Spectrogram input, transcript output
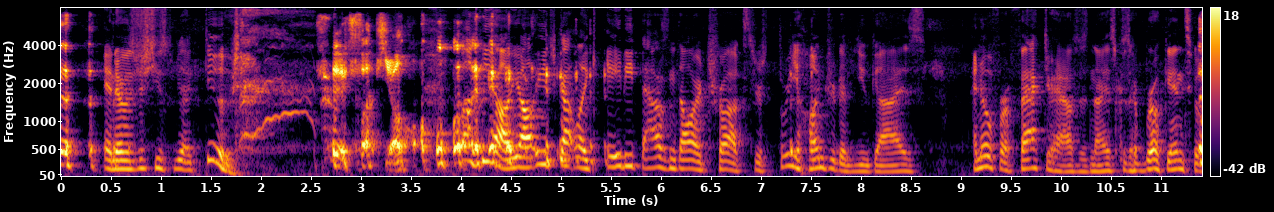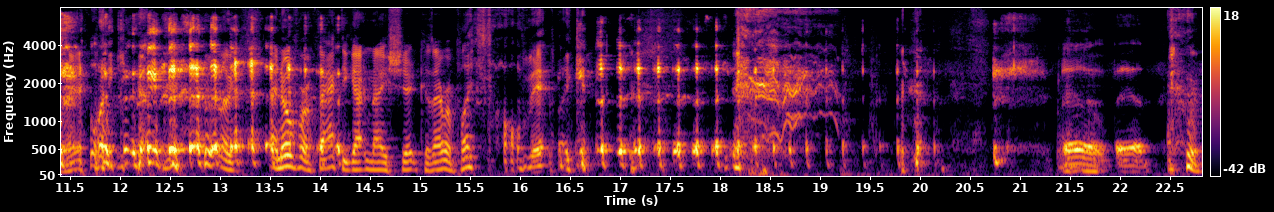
and it was just used to be like, dude. fuck y'all. fuck y'all. Y'all each got like eighty thousand dollar trucks. There's three hundred of you guys. I know for a fact your house is nice because I broke into it. like, like, I know for a fact you got nice shit because I replaced all of it. Like, oh man.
